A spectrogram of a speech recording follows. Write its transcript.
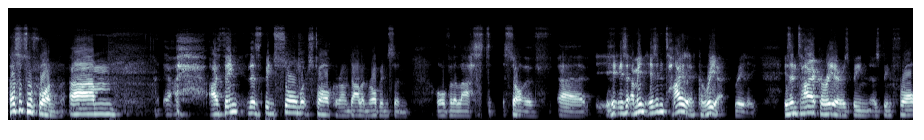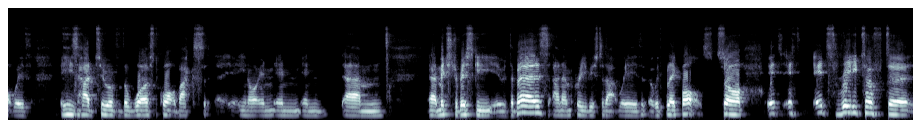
That's a tough one. Um, I think there's been so much talk around Allen Robinson over the last sort of uh, his, I mean his entire career really his entire career has been has been fraught with he's had two of the worst quarterbacks you know in in in um, uh, Mitch Trubisky with the Bears, and then previous to that with with Blake Bortles. So it's it's it's really tough to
